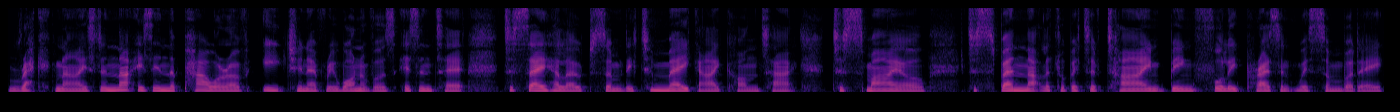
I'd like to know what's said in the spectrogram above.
recognized, and that is in the power of each and every one of us, isn't it? To say hello to somebody, to make eye contact, to smile to spend that little bit of time being fully present with somebody,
